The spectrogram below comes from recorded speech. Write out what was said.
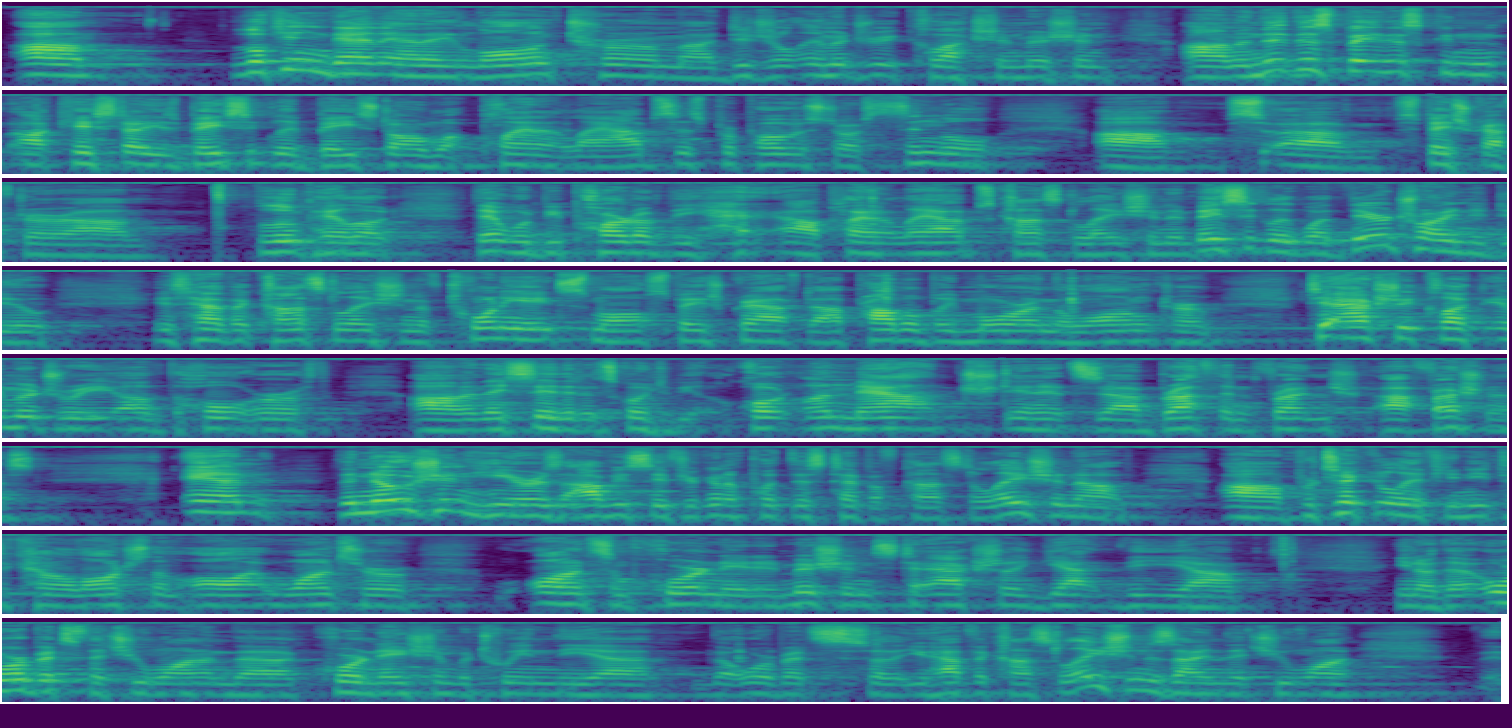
Um, looking then at a long-term uh, digital imagery collection mission, um, and this, this can, uh, case study is basically based on what Planet Labs has proposed, or a single uh, um, spacecraft or um, balloon payload that would be part of the uh, Planet Labs constellation. And basically what they're trying to do is have a constellation of 28 small spacecraft, uh, probably more in the long term, to actually collect imagery of the whole Earth. Um, and they say that it's going to be, quote, unmatched in its uh, breadth and freshness. And the notion here is obviously if you're going to put this type of constellation up, uh, particularly if you need to kind of launch them all at once or on some coordinated missions to actually get the, uh, you know, the orbits that you want and the coordination between the, uh, the orbits so that you have the constellation design that you want.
